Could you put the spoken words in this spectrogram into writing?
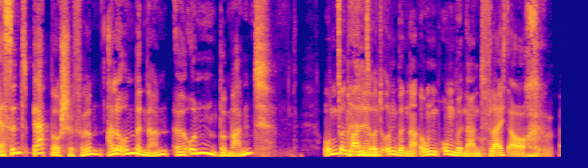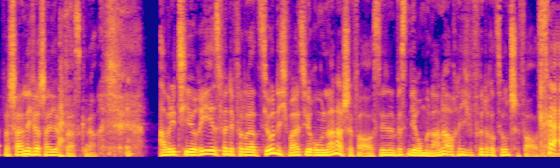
Es sind Bergbauschiffe, alle unbenannt, äh, unbemannt. Unbemannt Ähm. und um, umbenannt, vielleicht auch. Wahrscheinlich, wahrscheinlich auch das, genau. Aber die Theorie ist, wenn die Föderation nicht weiß, wie Romulaner-Schiffe aussehen, dann wissen die Romulaner auch nicht, wie Föderationsschiffe aussehen.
